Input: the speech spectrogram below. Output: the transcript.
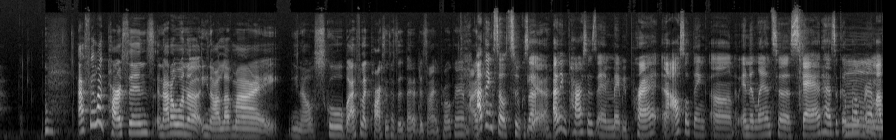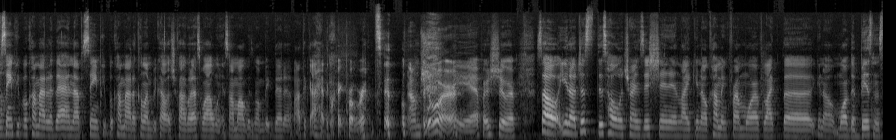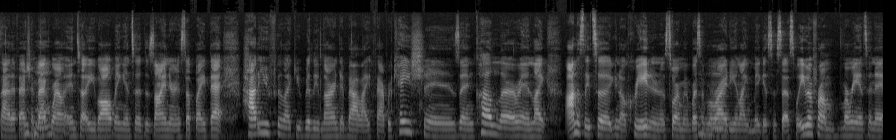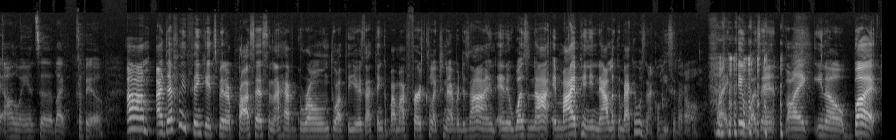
I feel like Parsons, and I don't want to, you know, I love my you know school, but I feel like Parsons has a better design program. I think so too, because Yeah. I, I think Parsons and maybe Pratt, and I also think um, in Atlanta, SCAD has a good program. Mm. I've seen people come out of that, and I've seen people come out of Columbia College Chicago. That's why I went, so I'm always gonna pick that up. I think I had a great program too. I'm sure. Yeah, for sure. So, you know, just this whole transition and like, you know, coming from more of like the, you know, more of the business side of fashion background into evolving into a designer and stuff like that. How do you feel like you really learned about like fabrications and color and like honestly to, you know, creating an assortment, breadth of variety and like make it successful, even from Marie Antoinette all the way into like Kafil? Um, I definitely think it's been a process, and I have grown throughout the years. I think about my first collection I ever designed, and it was not, in my opinion, now looking back, it was not cohesive at all. Like it wasn't like you know, but.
